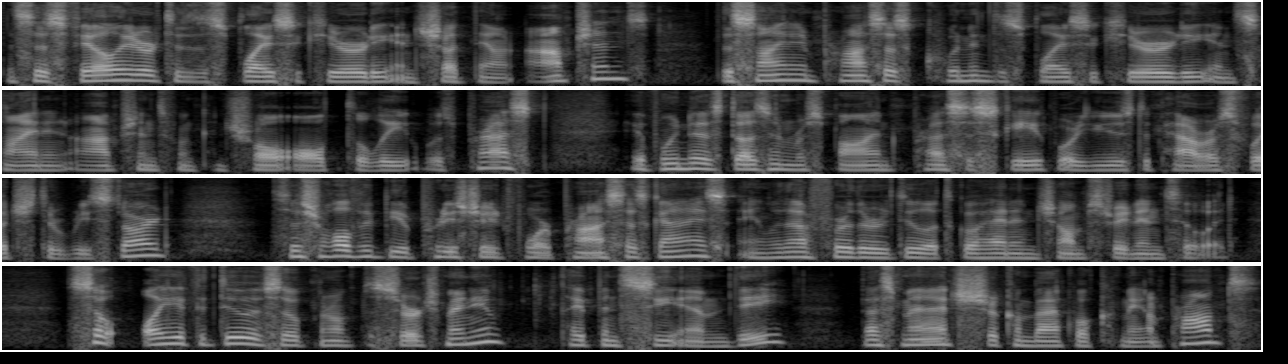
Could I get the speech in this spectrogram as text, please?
that says failure to display security and shutdown options. The sign-in process couldn't display security and sign-in options when Control-Alt-Delete was pressed. If Windows doesn't respond, press Escape or use the power switch to restart. So this should hopefully be a pretty straightforward process, guys. And without further ado, let's go ahead and jump straight into it. So all you have to do is open up the search menu, type in CMD. Best match should come back with command prompt.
